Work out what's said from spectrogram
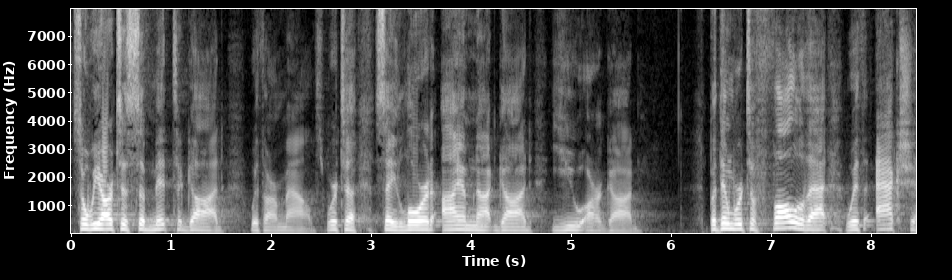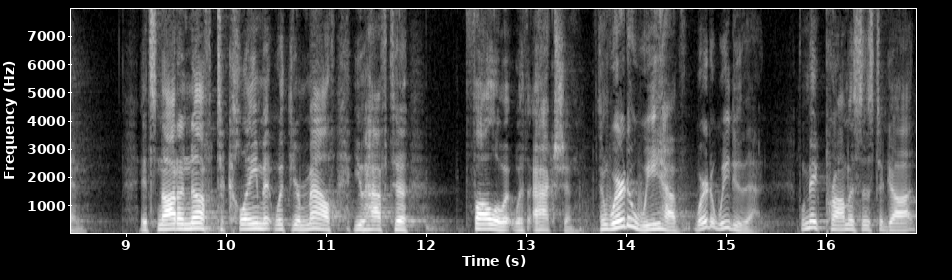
So we are to submit to God with our mouths. We're to say, Lord, I am not God, you are God. But then we're to follow that with action. It's not enough to claim it with your mouth, you have to follow it with action. And where do we have where do we do that? We make promises to God.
